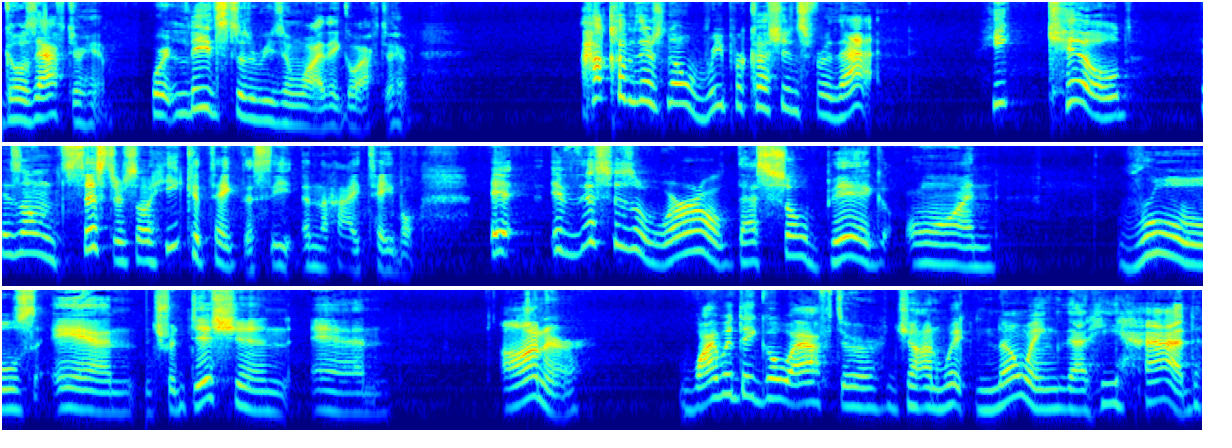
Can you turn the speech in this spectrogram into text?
goes after him, or it leads to the reason why they go after him. How come there's no repercussions for that? He killed his own sister so he could take the seat in the high table. It, if this is a world that's so big on rules and tradition and honor, why would they go after John Wick knowing that he had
